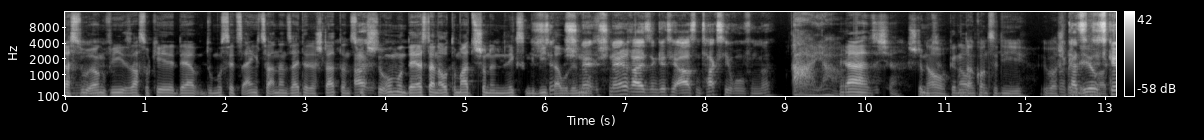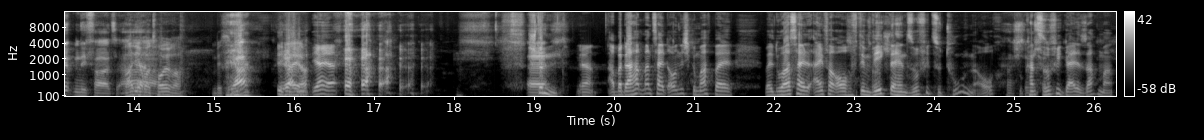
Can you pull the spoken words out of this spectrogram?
Dass du Mhm. irgendwie sagst, okay, der, du musst jetzt eigentlich zur anderen Seite der Stadt, dann Ah, switchst du um und der ist dann automatisch schon im nächsten Gebiet, da wo du Schnell, musst. Schnellreise in GTA ist ein Taxi rufen, ne? Ah, ja. Ja, sicher. Stimmt. genau. genau. Und dann konntest du die Dann überspringen. kannst du die skippen, die Fahrt. War die Ah. aber teurer. Ein bisschen. Ja? Ja, ja. ja, ja. Äh, Stimmt, ja. Aber da hat man es halt auch nicht gemacht, weil, weil du hast halt einfach auch auf dem Weg dahin so viel zu tun auch. Das Du kannst so schon. viel geile Sachen machen.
